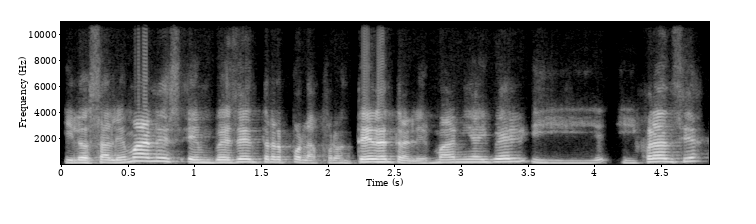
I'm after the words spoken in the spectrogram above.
Y los alemanes, en vez de entrar por la frontera entre Alemania y, y, Francia,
